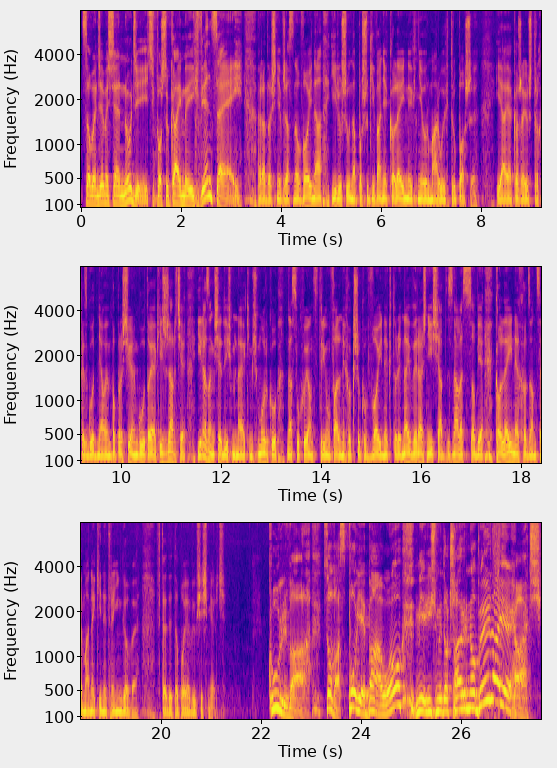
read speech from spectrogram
co będziemy się nudzić? Poszukajmy ich więcej! Radośnie wrzasnął wojna i ruszył na poszukiwanie kolejnych nieumarłych truposzy. Ja, jako że już trochę zgłodniałem, poprosiłem głód o jakieś żarcie i razem siedliśmy na jakimś murku, nasłuchując triumfalnych okrzyków wojny, który najwyraźniej siadł, znalazł sobie kolejne chodzące manekiny treningowe. Wtedy to pojawił się śmierć. Kurwa, co was pojebało? Mieliśmy do Czarnobyla jechać!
